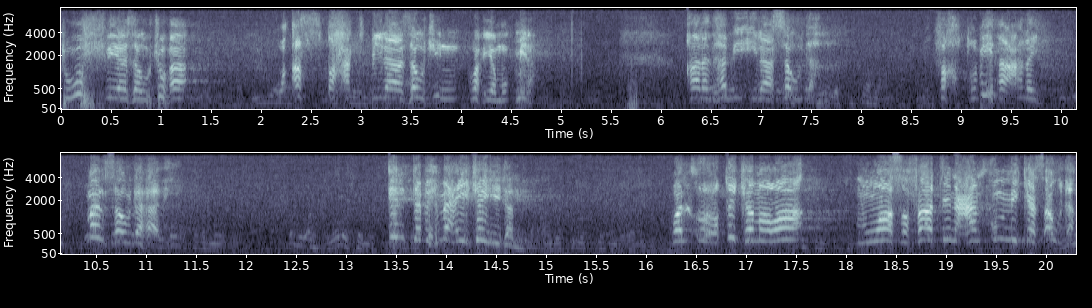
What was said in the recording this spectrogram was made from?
توفي زوجها وأصبحت بلا زوج وهي مؤمنة. قال اذهبي إلى سودة فاخطبيها علي. من سودة هذه؟ انتبه معي جيدا. ولأعطيك مواصفات عن أمك سودة؟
